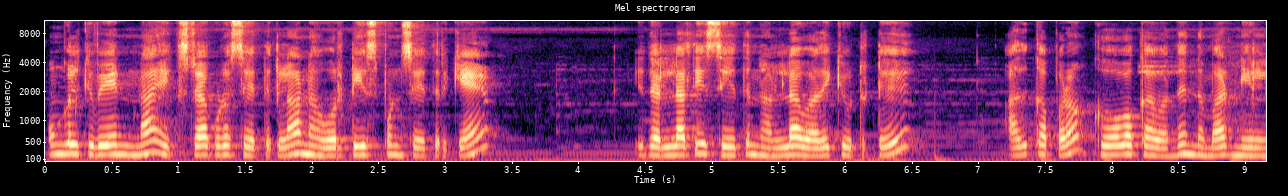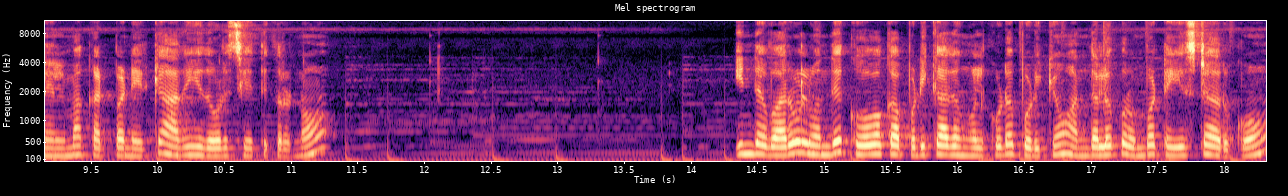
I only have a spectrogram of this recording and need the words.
உங்களுக்கு வேணும்னா எக்ஸ்ட்ரா கூட சேர்த்துக்கலாம். நான் ஒரு டீஸ்பூன் சேர்த்துருக்கேன். இது எல்லாத்தையும் சேர்த்து நல்லா வதக்கி விட்டுட்டு அதுக்கப்புறம் கோவக்காய் வந்து இந்த மாதிரி நீள நீளமாக கட் பண்ணியிருக்கேன். அதையும் இதோடு சேர்த்துக்கிறணும். இந்த வறுவல் வந்து கோவக்காய் பிடிக்காதவங்களுக்கு கூட பிடிக்கும். அந்தளவுக்கு ரொம்ப டேஸ்ட்டாக இருக்கும்.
